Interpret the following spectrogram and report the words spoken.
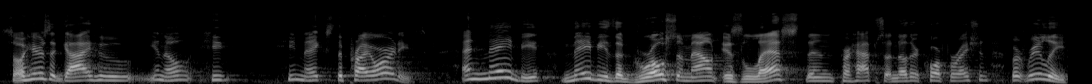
So here's a guy who, you know, he, he makes the priorities. And maybe, maybe the gross amount is less than perhaps another corporation, but really,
